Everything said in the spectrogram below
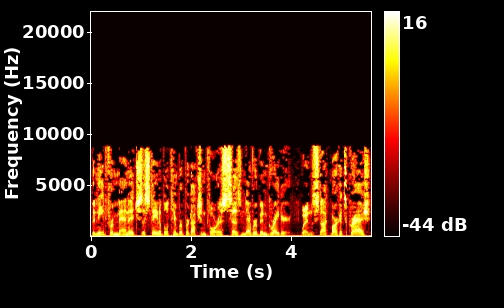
The need for managed, sustainable timber production forests has never been greater. When stock markets crash,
